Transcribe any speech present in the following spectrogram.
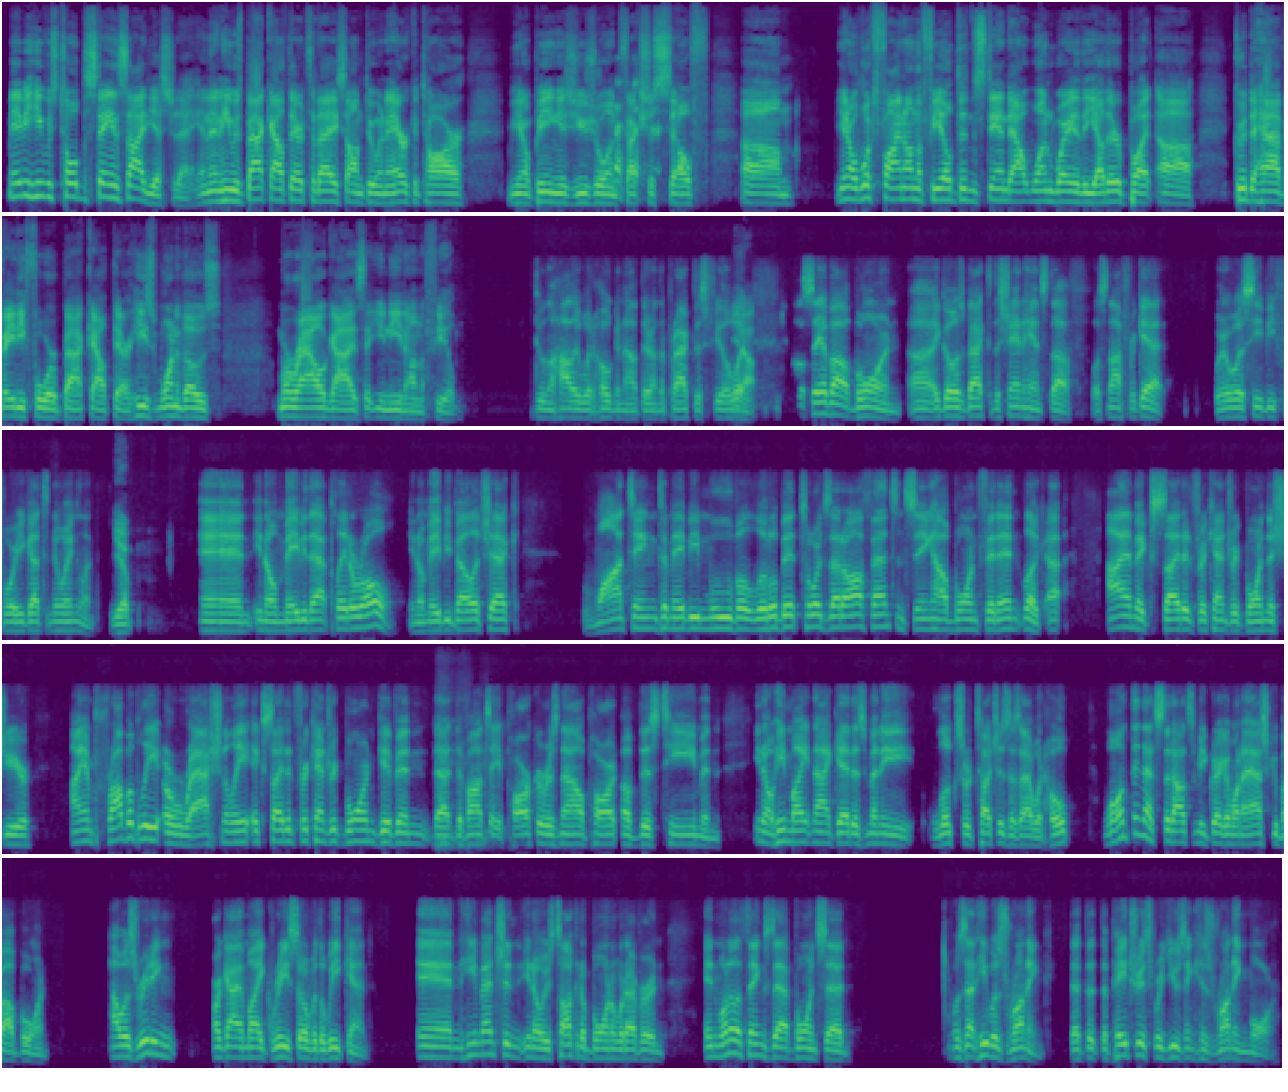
Maybe he was told to stay inside yesterday, and then he was back out there today. Saw him doing air guitar you know, being his usual infectious self. Um, you know, looked fine on the field, didn't stand out one way or the other, but uh, good to have 84 back out there. He's one of those morale guys that you need on the field. doing the Hollywood Hogan out there on the practice field. What Yeah. I'll say about Bourne, uh, it goes back to the Shanahan stuff. Let's not forget where was he before he got to New England, Yep. and you know maybe that played a role. You know maybe Belichick wanting to maybe move a little bit towards that offense and seeing how Bourne fit in. Look, I, I am excited for Kendrick Bourne this year. I am probably irrationally excited for Kendrick Bourne, given that DeVante Parker is now part of this team, and you know he might not get as many looks or touches as I would hope. One thing that stood out to me, Greg, I want to ask you about Bourne. I was reading our guy Mike Reiss over the weekend, and he mentioned, you know, he was talking to Bourne or whatever, and and one of the things that Bourne said was that he was running, that the, the Patriots were using his running more.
